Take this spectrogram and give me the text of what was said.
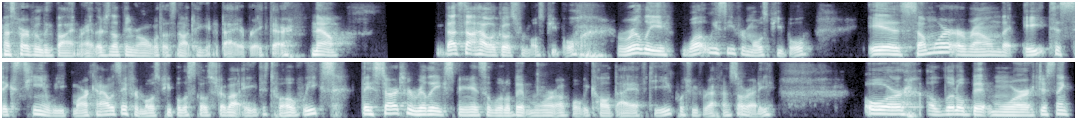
That's perfectly fine, right? There's nothing wrong with us not taking a diet break there. Now, that's not how it goes for most people. really, what we see for most people is somewhere around the 8 to 16 week mark. And I would say for most people, it's closer to about 8 to 12 weeks. They start to really experience a little bit more of what we call diet fatigue, which we've referenced already, or a little bit more, just think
